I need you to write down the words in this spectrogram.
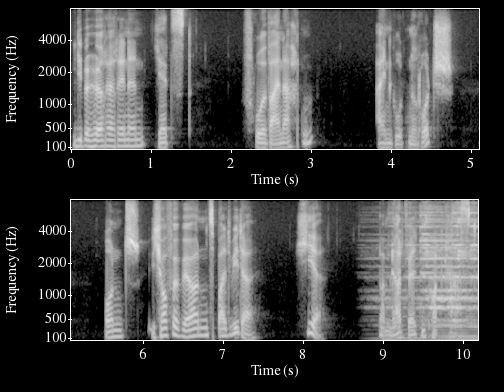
liebe Hörerinnen, jetzt frohe Weihnachten, einen guten Rutsch und ich hoffe, wir hören uns bald wieder hier beim Nerdwelten Podcast.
